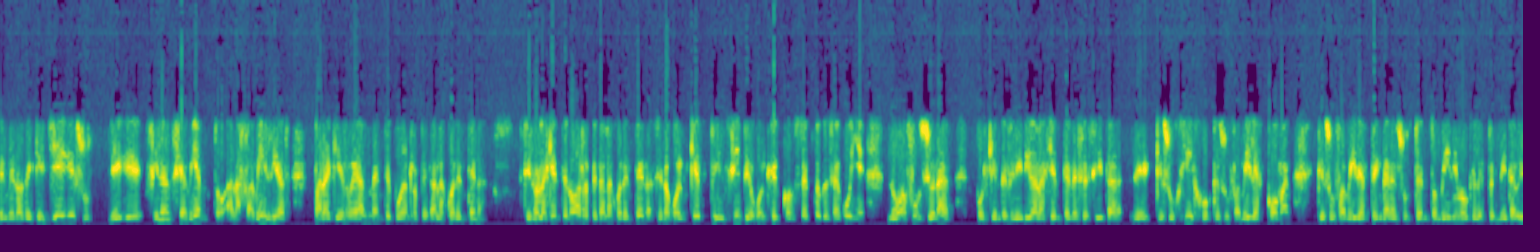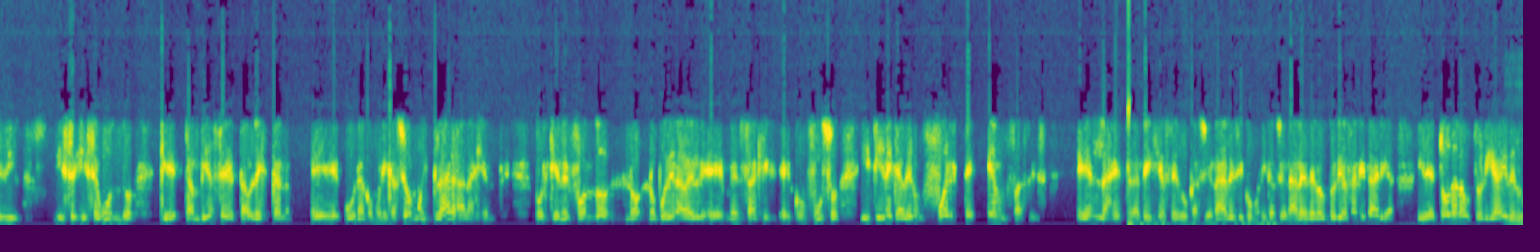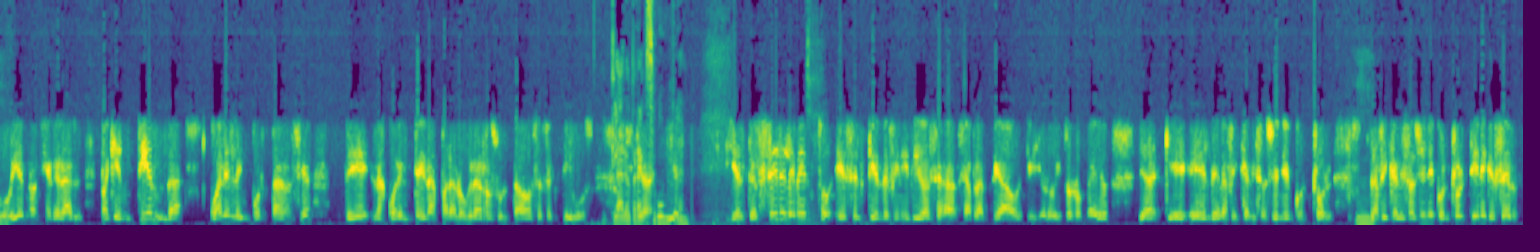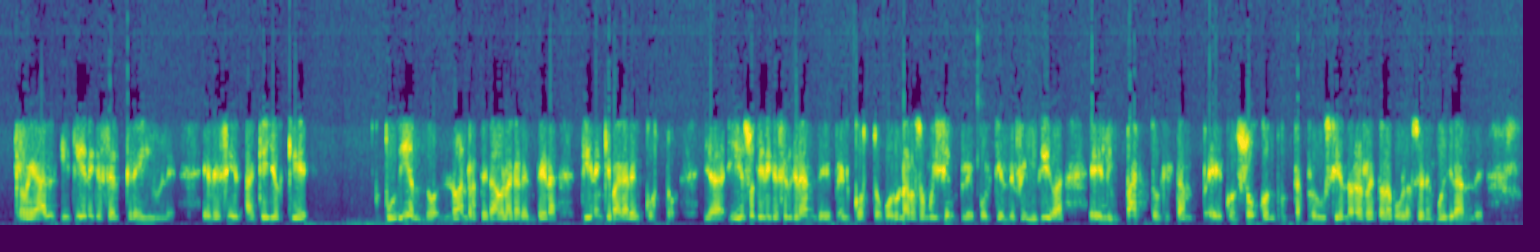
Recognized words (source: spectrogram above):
términos de que llegue su, llegue financiamiento a las familias para que realmente puedan respetar las cuarentenas. Si no, la gente no va a respetar las cuarentenas, sino cualquier principio, cualquier concepto que se acuñe no va a funcionar, porque en definitiva la gente necesita que sus hijos, que sus familias coman, que sus familias tengan el sustento mínimo que les permita vivir. Y, y segundo, que también se establezcan eh, una comunicación muy clara a la gente porque en el fondo no, no pueden haber eh, mensajes eh, confusos y tiene que haber un fuerte énfasis en las estrategias educacionales y comunicacionales de la autoridad sanitaria y de toda la autoridad y del mm. gobierno en general, para que entienda cuál es la importancia de las cuarentenas para lograr resultados efectivos. Claro, para que se cumplan. Y el, tercer elemento es el que en definitiva se ha, se ha, planteado, que yo lo he visto en los medios, ya que es el de la fiscalización y el control. Mm. La fiscalización y el control tiene que ser real y tiene que ser creíble. Es decir, aquellos que pudiendo no han respetado la cuarentena tienen que pagar el costo. ¿Ya? Y eso tiene que ser grande, el costo, por una razón muy simple, porque en definitiva el impacto que están eh, con sus conductas produciendo en el resto de la población es muy grande.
